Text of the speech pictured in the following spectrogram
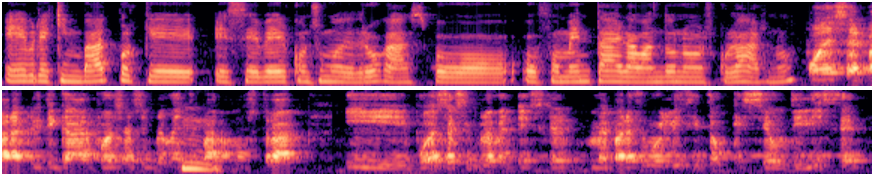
eh, Breaking Bad porque se ve el consumo de drogas o, fomenta el abandono escolar, ¿no? Puede ser para criticar, puede ser simplemente mm. para mostrar y puede ser simplemente, es que me parece muy lícito que se utilice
